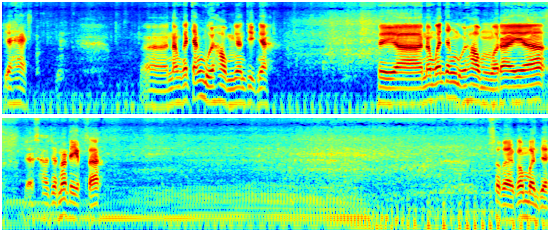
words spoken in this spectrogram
da hạt uh, năm cánh trắng mũi hồng nha anh chị nha. Thì uh, năm cánh trắng mũi hồng ở đây uh, để sao cho nó đẹp ta? Sao về con mình vậy?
